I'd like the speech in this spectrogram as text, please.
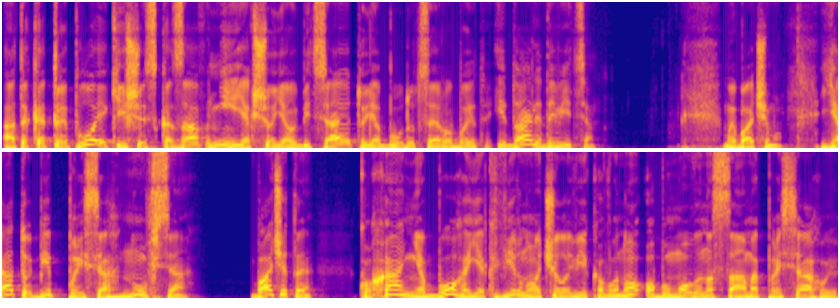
а, таке трепло, який щось сказав. Ні, якщо я обіцяю, то я буду це робити. І далі дивіться. Ми бачимо, я тобі присягнувся. Бачите? Кохання Бога як вірного чоловіка, воно обумовлено саме присягою.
